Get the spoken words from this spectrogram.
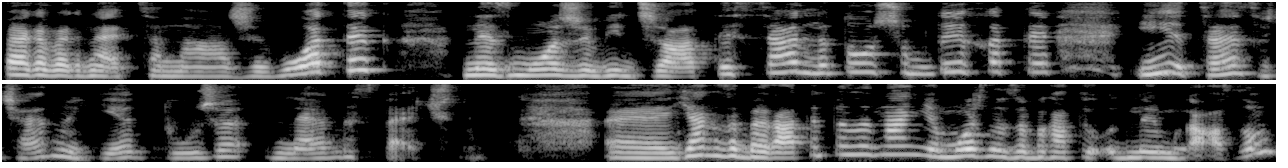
перевернеться на животик, не зможе віджатися для того, щоб дихати, і це, звичайно, є дуже небезпечно. Е, Як забирати пеленання? Можна забрати одним разом,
